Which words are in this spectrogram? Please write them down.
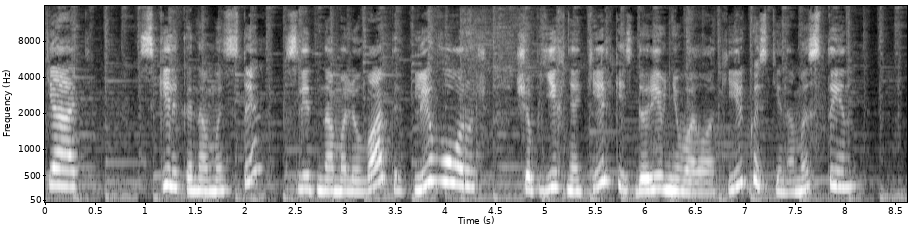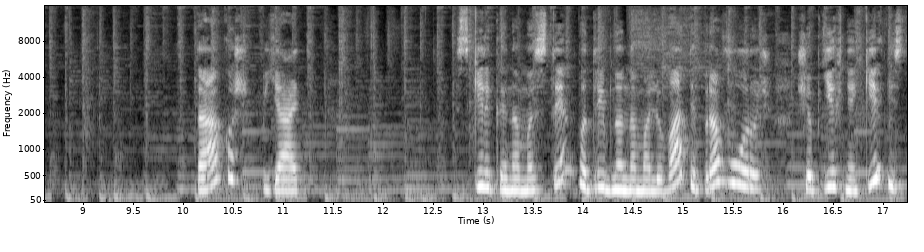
5. Скільки намистин слід намалювати ліворуч, щоб їхня кількість дорівнювала кількості намистин? Також 5. Скільки намистин потрібно намалювати праворуч, щоб їхня кількість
